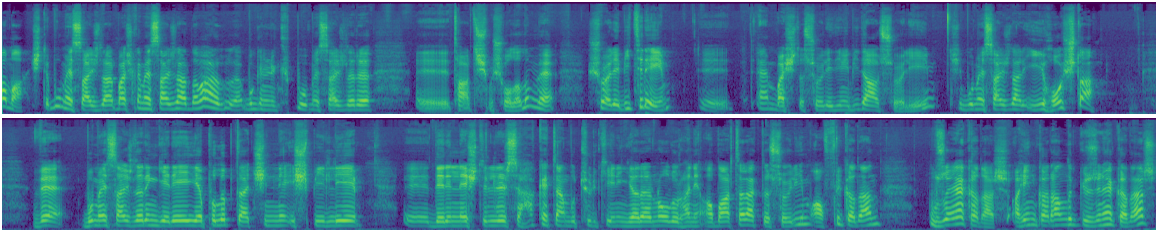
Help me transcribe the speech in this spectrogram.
Ama işte bu mesajlar, başka mesajlar da var. Bugünlük bu mesajları e, tartışmış olalım ve şöyle bitireyim. E, en başta söylediğimi bir daha söyleyeyim. Şimdi bu mesajlar iyi, hoş da ve bu mesajların gereği yapılıp da Çin'le işbirliği e, derinleştirilirse hakikaten bu Türkiye'nin yararına olur. Hani abartarak da söyleyeyim Afrika'dan uzaya kadar, ayın karanlık yüzüne kadar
